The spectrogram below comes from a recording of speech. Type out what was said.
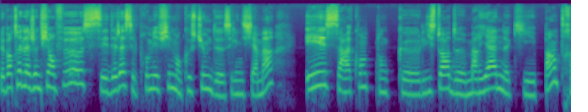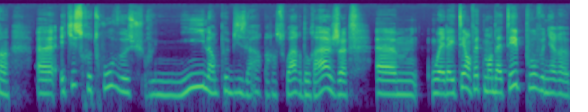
Le portrait de la jeune fille en feu, c'est déjà c'est le premier film en costume de Céline Sciamma et ça raconte donc euh, l'histoire de Marianne qui est peintre euh, et qui se retrouve sur une île un peu bizarre par un soir d'orage euh, où elle a été en fait mandatée pour venir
